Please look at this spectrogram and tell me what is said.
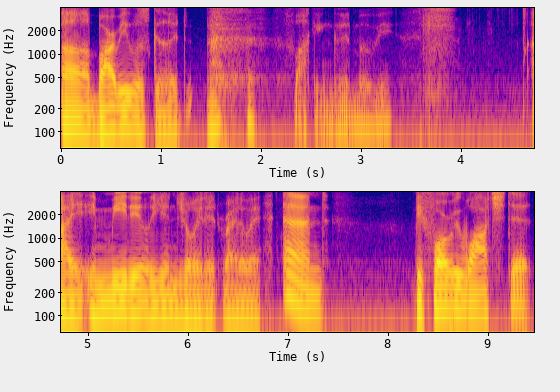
uh, Barbie was good. Fucking good movie. I immediately enjoyed it right away. And before we watched it,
